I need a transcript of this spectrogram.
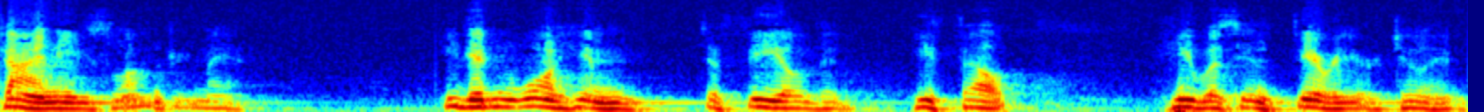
Chinese laundryman. He didn't want him to feel that he felt he was inferior to him.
